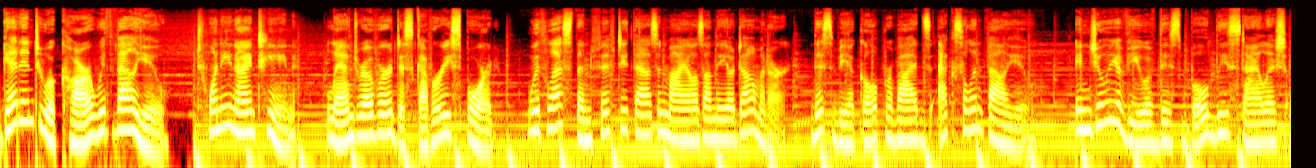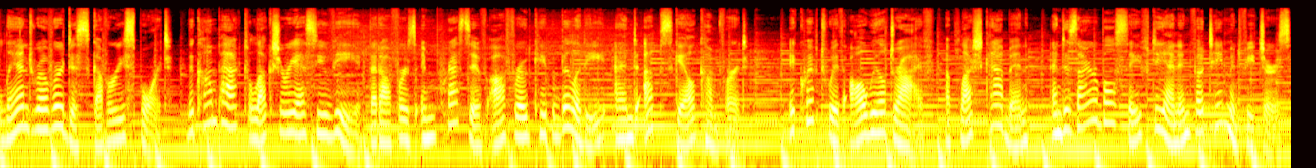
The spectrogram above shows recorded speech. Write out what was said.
Get into a car with value. 2019 Land Rover Discovery Sport. With less than 50,000 miles on the odometer, this vehicle provides excellent value. Enjoy a view of this boldly stylish Land Rover Discovery Sport, the compact luxury SUV that offers impressive off-road capability and upscale comfort. Equipped with all-wheel drive, a plush cabin, and desirable safety and infotainment features,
